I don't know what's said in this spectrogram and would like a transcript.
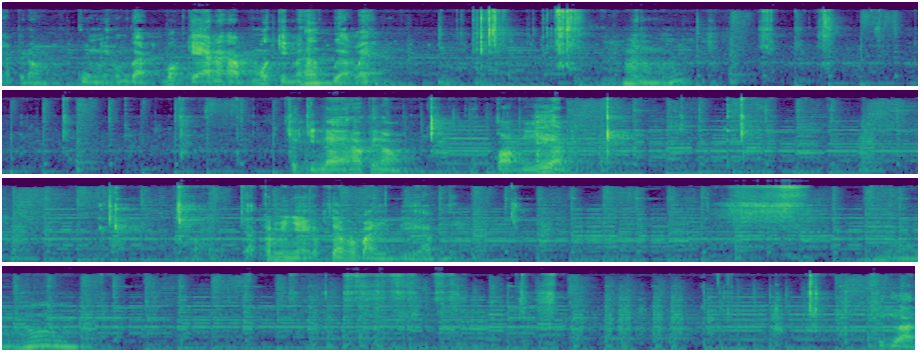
ครับพี่น้องกุ้งนี่ผมกับบ่แกะนะครับผมก็กินมาทั้งเปลือกเลยจะกินได้ครับพี่น้องกรอบดีเพื่อน ก็มีไงกับเจ้าพระบาทอินดีครับนี่อื้อหือสุดยอด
